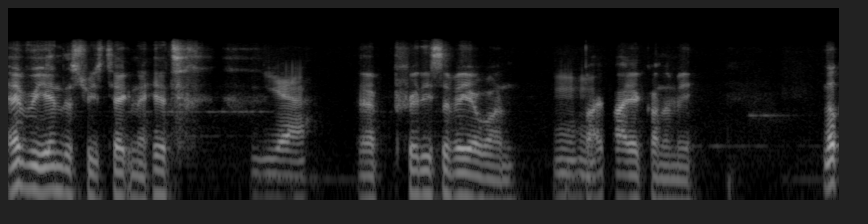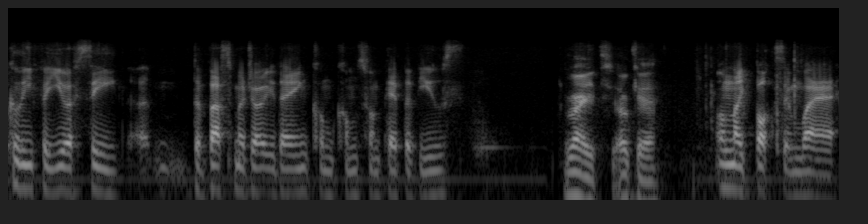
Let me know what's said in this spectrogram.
every industry's taking a hit. Yeah. a pretty severe one. hmm Bye bye economy. Luckily for UFC, uh, the vast majority of their income comes from pay per views. Right, okay. Unlike boxing, where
